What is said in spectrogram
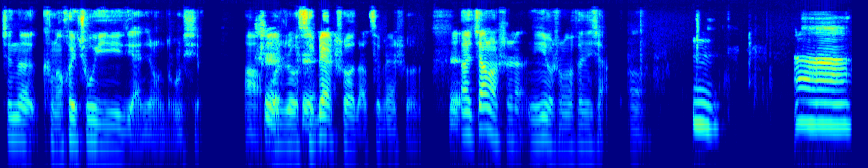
真的可能会注意一点这种东西。啊，我就随便说的，随便说的。那姜老师呢？您有什么分享？嗯嗯嗯，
